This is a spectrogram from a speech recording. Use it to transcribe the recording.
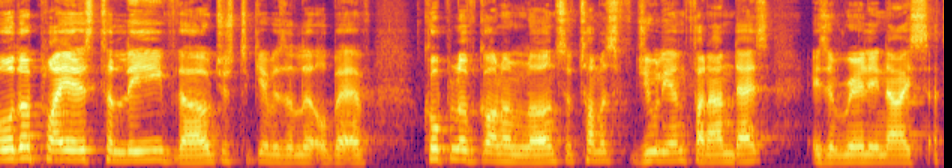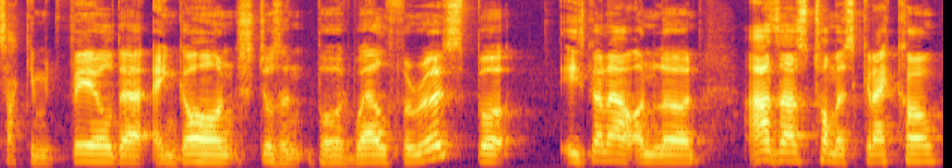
Other players to leave though, just to give us a little bit of. A couple have gone on loan. So Thomas Julian Fernandez is a really nice attacking midfielder. Enganche doesn't bode well for us, but He's gone out on loan, as has Thomas Greco.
